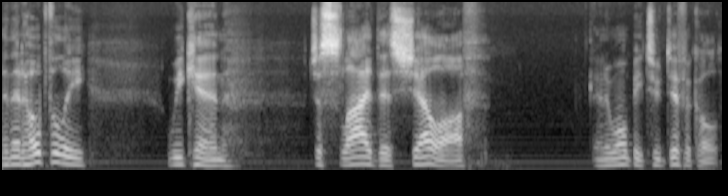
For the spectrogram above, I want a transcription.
And then hopefully we can just slide this shell off and it won't be too difficult.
